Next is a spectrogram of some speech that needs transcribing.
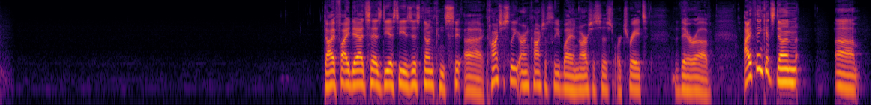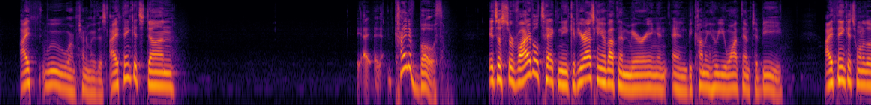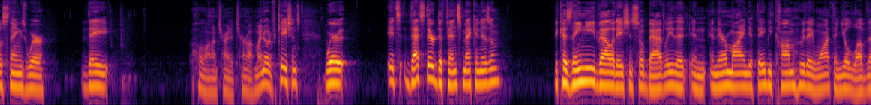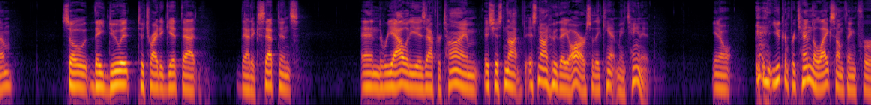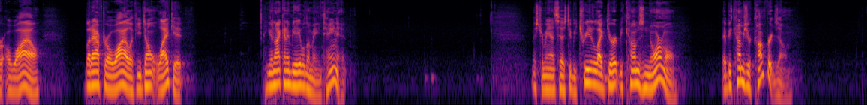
Di-Fi Dad says DSD is this done uh, consciously or unconsciously by a narcissist or traits thereof? I think it's done. Um, I th- ooh, I'm trying to move this. I think it's done. Kind of both. It's a survival technique. If you're asking about them mirroring and, and becoming who you want them to be, I think it's one of those things where they hold on, I'm trying to turn off my notifications, where it's that's their defense mechanism because they need validation so badly that in, in their mind, if they become who they want, then you'll love them. So they do it to try to get that that acceptance. And the reality is after time, it's just not it's not who they are, so they can't maintain it. You know, you can pretend to like something for a while, but after a while, if you don't like it, you're not going to be able to maintain it. Mr. Mann says to be treated like dirt becomes normal. It becomes your comfort zone.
